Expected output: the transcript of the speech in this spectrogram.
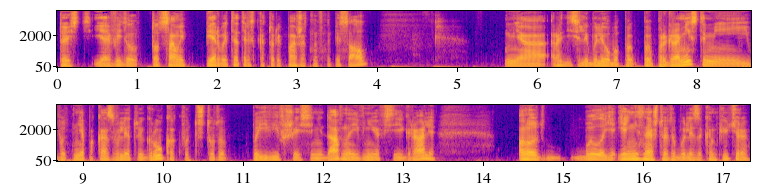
То есть я видел тот самый первый Тетрис, который Пажетнов написал у меня родители были оба программистами, и вот мне показывали эту игру как вот что-то появившееся недавно, и в нее все играли. Оно было... Я, я не знаю, что это были за компьютеры.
